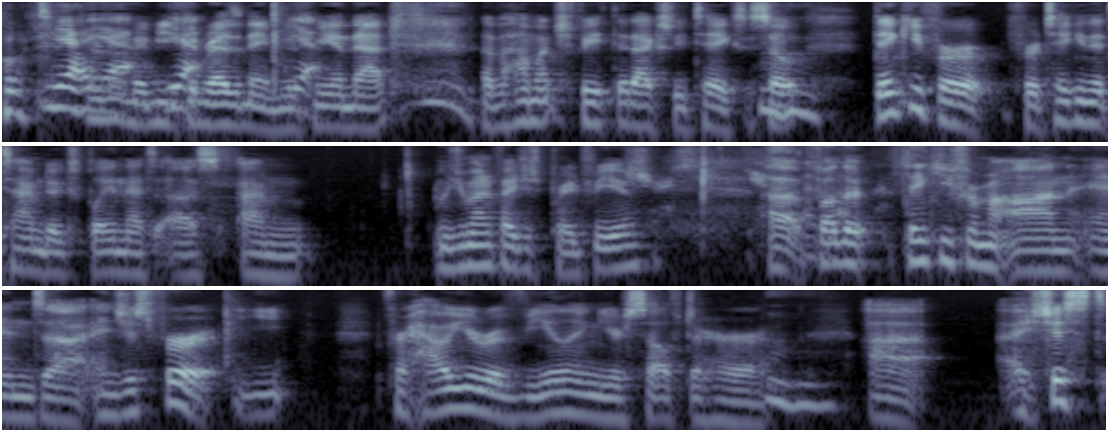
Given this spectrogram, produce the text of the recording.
don't. Yeah, I don't know, yeah, maybe you can resonate with yeah. me in that of how much faith it actually takes. So thank you for for taking the time to explain that to us. Um, would you mind if I just prayed for you? Yes, Uh, Father, thank you for Ma'an and uh, and just for for how you're revealing yourself to her. Mm-hmm. Uh, I just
